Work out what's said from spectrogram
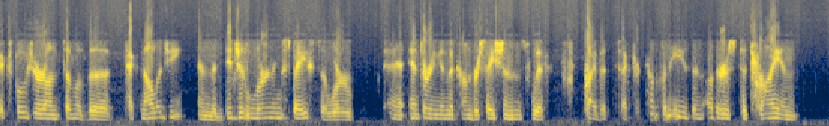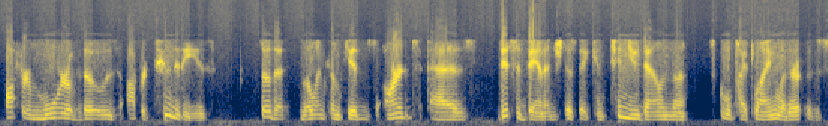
exposure on some of the technology and the digital learning space. So we're uh, entering in the conversations with private sector companies and others to try and offer more of those opportunities so that low income kids aren't as disadvantaged as they continue down the school pipeline, whether it was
